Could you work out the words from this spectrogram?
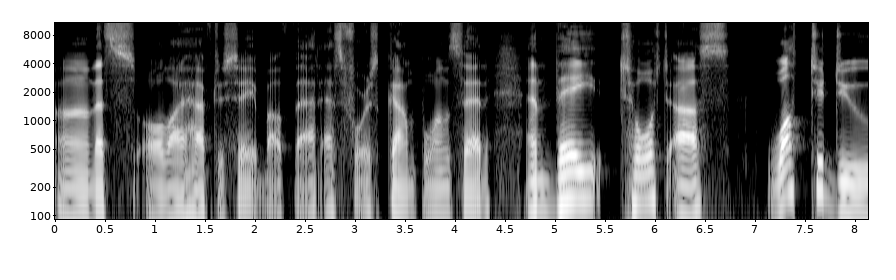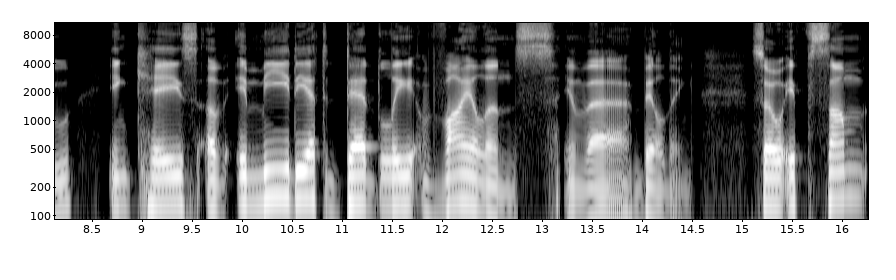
Uh, that's all I have to say about that, as Forrest Gump once said. And they taught us what to do in case of immediate deadly violence in the building. So if some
